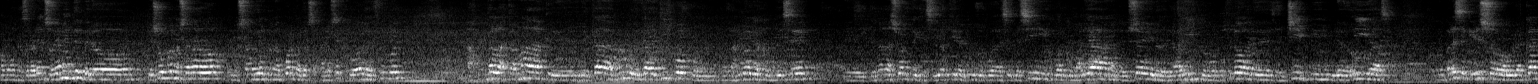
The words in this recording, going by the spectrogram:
como de San Lorenzo obviamente, pero que bueno nos ha dado, nos ha abierto una puerta a los, ex jugadores de fútbol a juntar las camadas de, cada club, de cada equipo, con, las glorias, como dice él, eh, tener la suerte que si Dios quiere el tuyo pueda decir que sí, jugar con Mariano, Causero, Delgadito, Borpo Flores, el Chipi, Leo Díaz. Me parece que eso a Huracán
